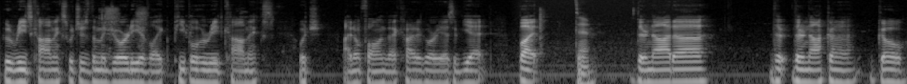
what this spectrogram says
who reads comics which is the majority of like people who read comics which I don't fall into that category as of yet but Damn. they're not uh they're, they're not gonna go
